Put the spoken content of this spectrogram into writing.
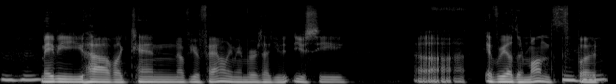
hmm Maybe you have like 10 of your family members that you you see uh, every other month, but Mhm.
